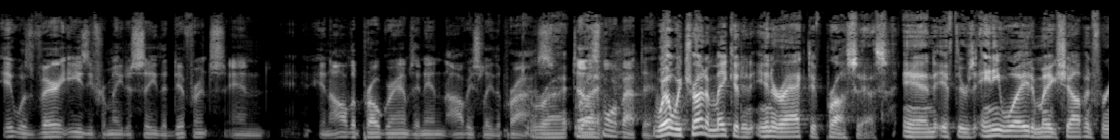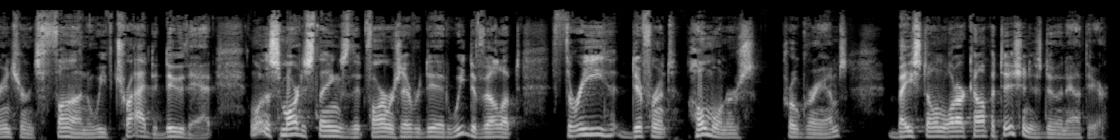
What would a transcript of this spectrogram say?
it was very easy for me to see the difference and in all the programs and then obviously the price. Right. Tell right. us more about that. Well, we try to make it an interactive process. And if there's any way to make shopping for insurance fun, we've tried to do that. One of the smartest things that farmers ever did, we developed three different homeowners programs based on what our competition is doing out there.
